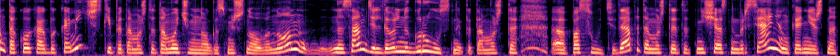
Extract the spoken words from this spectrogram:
он такой как бы комический, потому что там очень много смешного, но он на самом деле довольно грустный, потому что, э, по сути, да, потому что этот несчастный марсианин, конечно,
